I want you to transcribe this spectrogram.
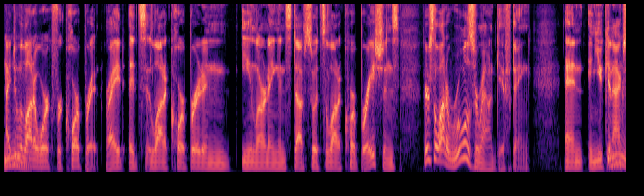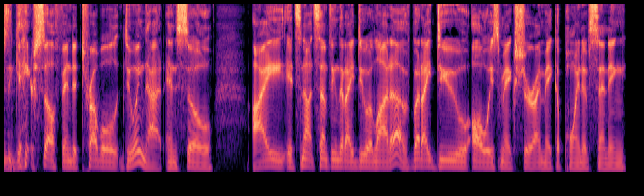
I do a mm. lot of work for corporate, right? It's a lot of corporate and e learning and stuff. So it's a lot of corporations. There's a lot of rules around gifting. And, and you can actually mm. get yourself into trouble doing that. And so I it's not something that I do a lot of, but I do always make sure I make a point of sending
